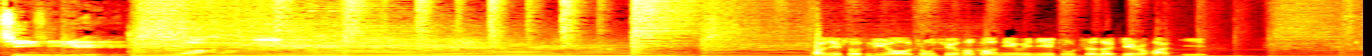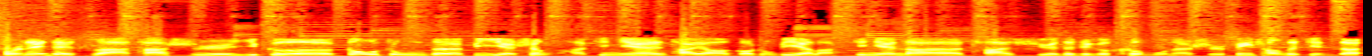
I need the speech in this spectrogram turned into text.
今日话题，欢迎收听由中讯和高宁为你主持的今日话题。Fernandez 啊，他是一个高中的毕业生啊，今年他要高中毕业了。今年呢，他学的这个科目呢是非常的紧的。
